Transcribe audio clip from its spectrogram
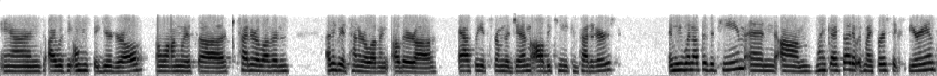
and I was the only figure girl, along with uh, 10 or 11, I think we had 10 or 11 other uh, athletes from the gym, all bikini competitors and we went up as a team and um like i said it was my first experience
